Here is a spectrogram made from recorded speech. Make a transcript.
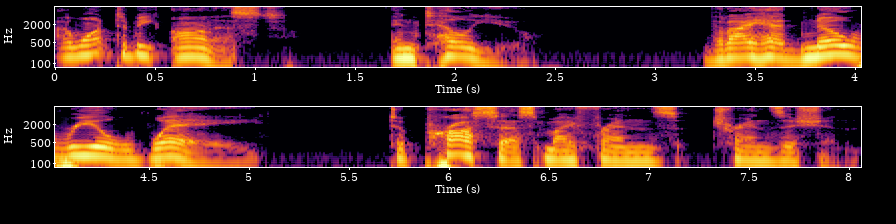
I want to be honest and tell you that I had no real way to process my friend's transition.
